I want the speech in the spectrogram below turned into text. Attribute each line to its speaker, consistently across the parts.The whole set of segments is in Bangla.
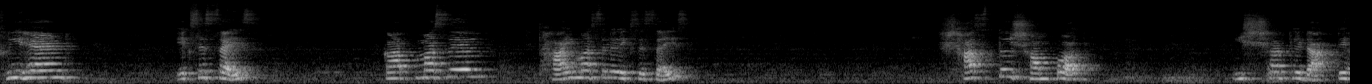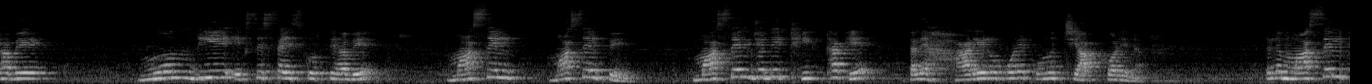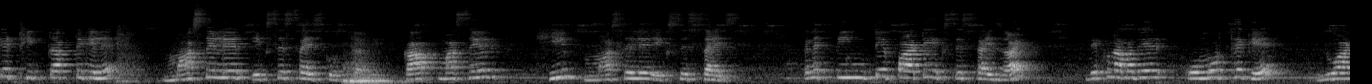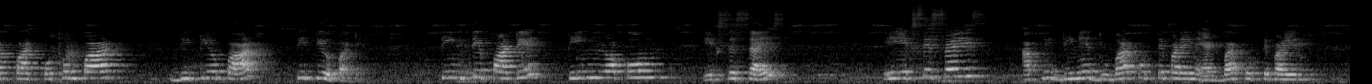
Speaker 1: Free hand exercise calf muscle thigh মাসেলের exercise স্বাস্থ্যই সম্পদ, ঈশ্বরকে ডাকতে হবে, মন দিয়ে এক্সারসাইজ করতে হবে মাসেল মাসেল পেন মাসেল যদি ঠিক থাকে, তাহলে হাড়ের ওপরে কোনো চাপ পড়ে না। তাহলে মাসেলকে ঠিক রাখতে গেলে মাসেলের এক্সারসাইজ করতে হবে। কাপ মাসেল হিপ মাসেলের এক্সারসাইজ তাহলে তিনটে পার্টে এক্সারসাইজ হয়। দেখুন আমাদের কোমর থেকে লোয়ার পার্ট প্রথম পার্ট দ্বিতীয় পার্ট তৃতীয় পার্টে তিনটে পার্টে তিন রকম এক্সারসাইজ এই এক্সারসাইজ আপনি দিনে দুবার করতে পারেন, একবার করতে পারেন।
